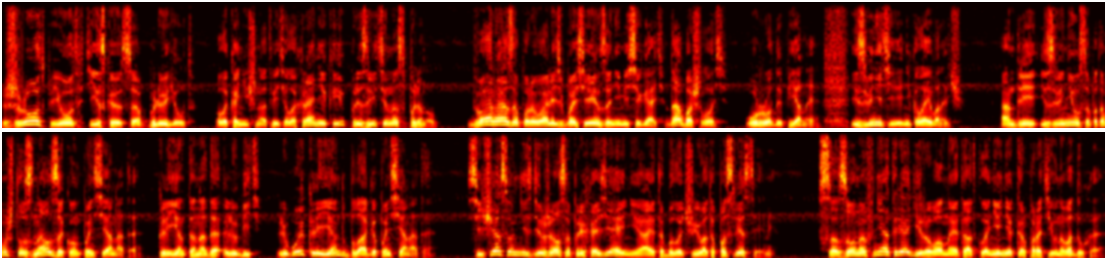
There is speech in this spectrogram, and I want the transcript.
«Жрут, пьют, тискаются, блюют», — лаконично ответил охранник и презрительно сплюнул. «Два раза порывались в бассейн за ними сигать, да обошлось. Уроды пьяные. Извините, Николай Иванович». Андрей извинился, потому что знал закон пансионата. Клиента надо любить. Любой клиент – благо пансионата. Сейчас он не сдержался при хозяине, а это было чревато последствиями. Сазонов не отреагировал на это отклонение корпоративного духа.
